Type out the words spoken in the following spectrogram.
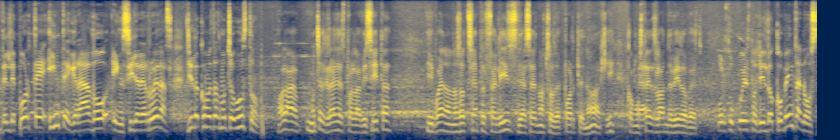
del Deporte Integrado en Silla de Ruedas. Gildo, ¿cómo estás? Mucho gusto. Hola, muchas gracias por la visita. Y bueno, nosotros siempre felices de hacer nuestro deporte, ¿no? Aquí, como ustedes lo han debido ver. Por supuesto, Gildo, coméntanos,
